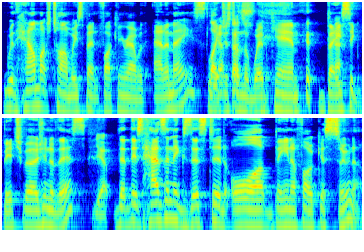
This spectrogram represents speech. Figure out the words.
with how much time we spent fucking around with animes, like Yep, just on the webcam basic bitch version of this. Yep. That this hasn't existed or been a focus sooner.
